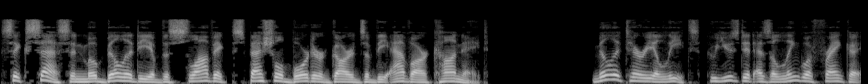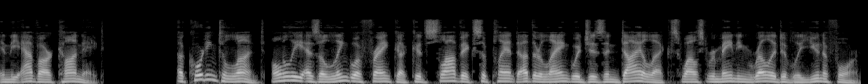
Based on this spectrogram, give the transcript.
success and mobility of the Slavic special border guards of the Avar Khanate, military elites, who used it as a lingua franca in the Avar Khanate. According to Lunt, only as a lingua franca could Slavic supplant other languages and dialects whilst remaining relatively uniform.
